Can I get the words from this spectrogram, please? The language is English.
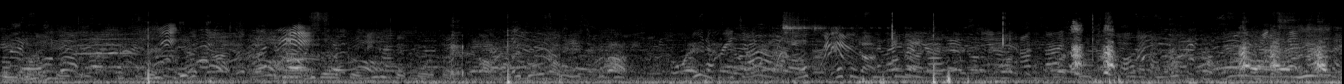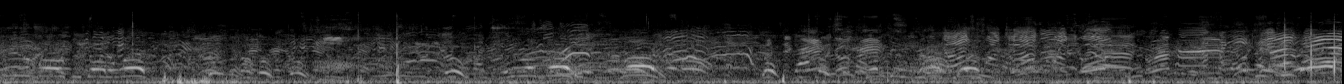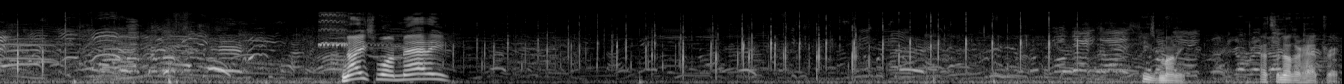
You're doing a great job. Look, look, can I you outside? Nice one, Matty. He's money. That's another hat trick.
